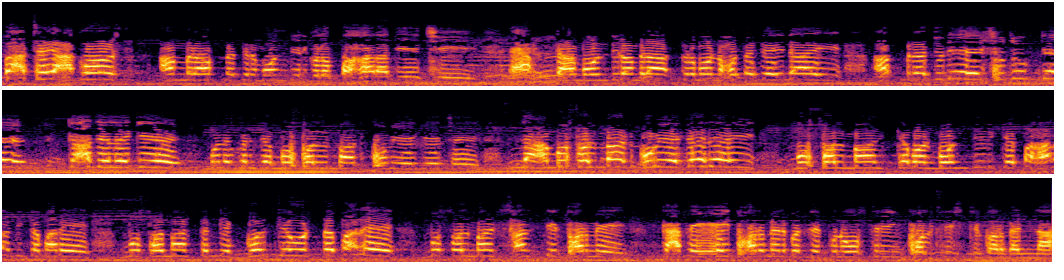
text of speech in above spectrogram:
পাঁচই আগস্ট আমরা আপনাদের মন্দিরগুলো পাহারা দিয়েছি। একটা মন্দির আমরা আক্রমণ হতে দেই নাই। আপনারা যদি এই সুযোগকে কাজে লেগে মনে করেন যে মুসলমান ঘুমিয়ে গিয়েছে। না, মুসলমান ঘুমিয়ে যায় নেই। মুসলমান কেবল মন্দিরকে পাহারা দিতে পারে? মুসলমান তেমনি গর্জে উঠতে পারে। মুসলমান শান্তির ধর্মে। কাজে এই ধর্মের মধ্যে কোনো উশৃঙ্খল সৃষ্টি করবেন না।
